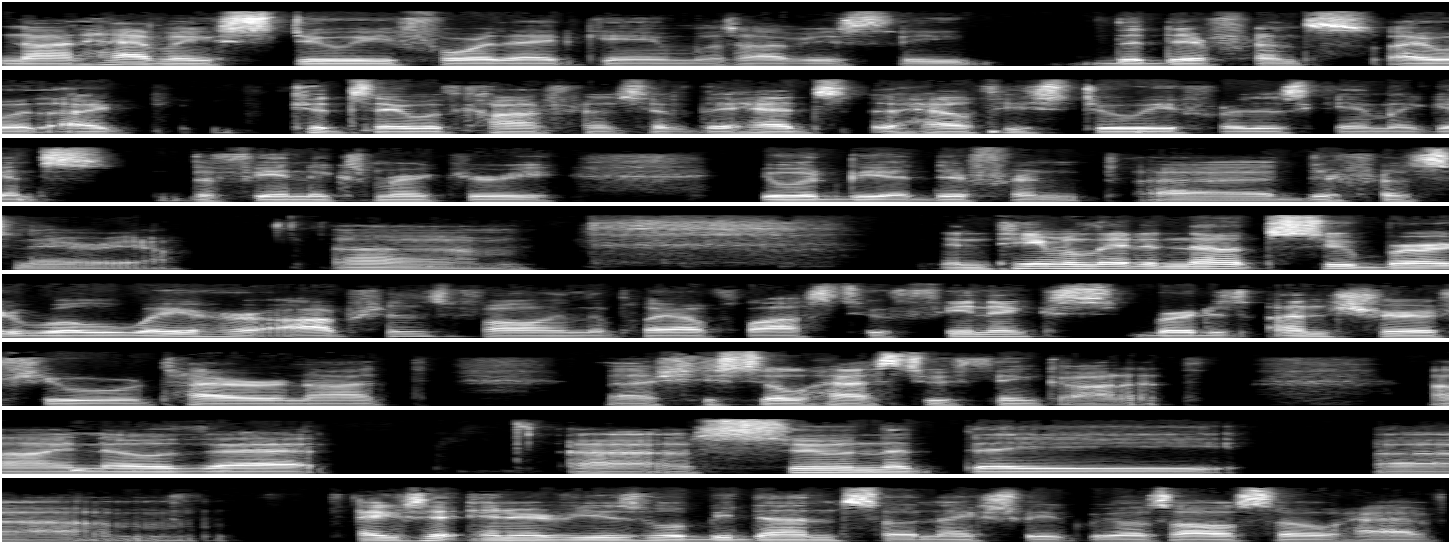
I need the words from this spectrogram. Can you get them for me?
not having Stewie for that game was obviously the difference. I would I could say with confidence if they had a healthy Stewie for this game against the Phoenix Mercury, it would be a different uh different scenario. Um in team related notes, Sue Bird will weigh her options following the playoff loss to Phoenix. Bird is unsure if she will retire or not. Uh, she still has to think on it. Uh, I know that uh, soon that they um, exit interviews will be done. So next week we'll also have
